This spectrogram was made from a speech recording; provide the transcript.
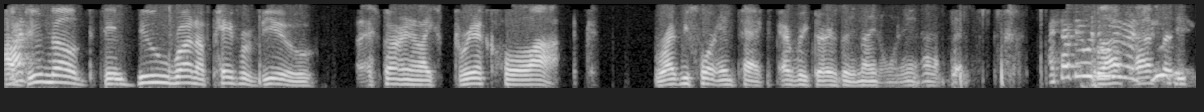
I do know they do run a pay per view uh, starting at like three o'clock, right before Impact every Thursday night on AXS. I thought they were doing it on Tuesday.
